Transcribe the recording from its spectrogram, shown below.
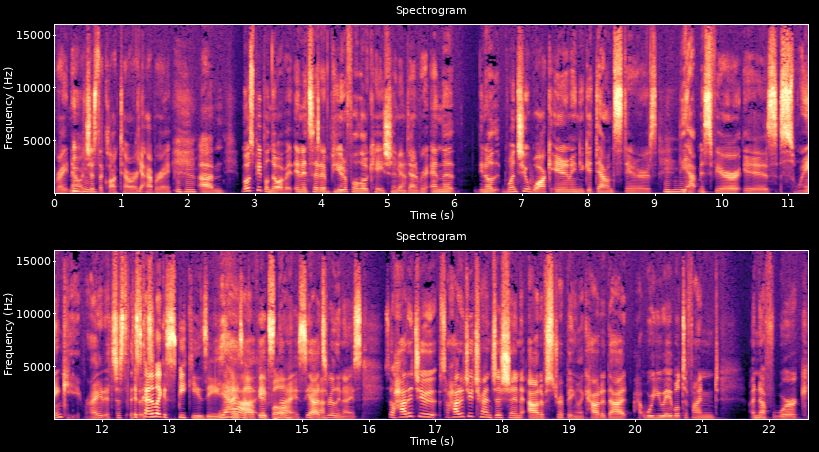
Right now, mm-hmm. it's just the Clock Tower yeah. Cabaret. Mm-hmm. Um, most people know of it, and it's at a beautiful yeah. location yeah. in Denver. And the you know once you walk in and you get downstairs, mm-hmm. the atmosphere is swanky. Right? It's just it's, it's, it's kind of like a speakeasy. Yeah, it's nice. Yeah, it's really nice. So how did you so how did you transition out of stripping? Like how did that? Were you able to find enough work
